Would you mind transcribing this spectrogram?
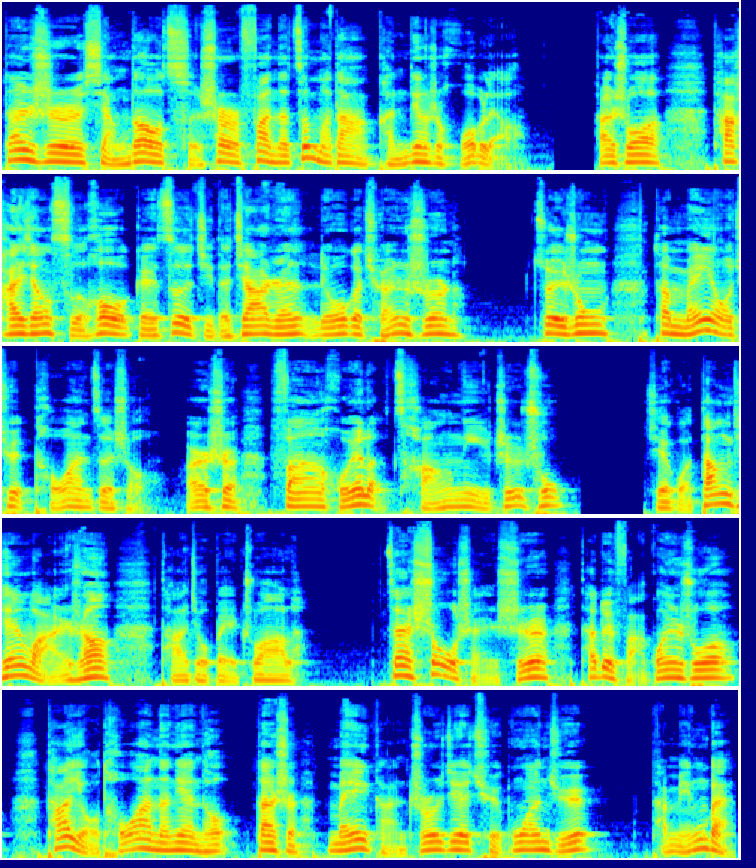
但是想到此事犯的这么大，肯定是活不了。他说他还想死后给自己的家人留个全尸呢。最终，他没有去投案自首，而是返回了藏匿之处。结果当天晚上他就被抓了。在受审时，他对法官说：“他有投案的念头，但是没敢直接去公安局。他明白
